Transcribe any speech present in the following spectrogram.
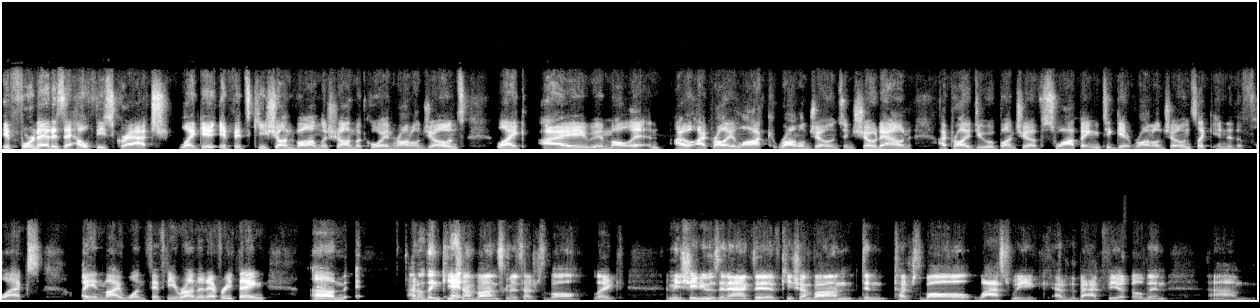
if Fournette is a healthy scratch, like if it's Ke'Shawn Vaughn, LeSean McCoy, and Ronald Jones, like I am all in. I, I probably lock Ronald Jones in showdown. I probably do a bunch of swapping to get Ronald Jones like into the flex in my one fifty run and everything. Yeah. Um, I don't think Ke'Shawn Vaughn's going to touch the ball. Like, I mean, Shady was inactive. Ke'Shawn Vaughn didn't touch the ball last week out of the backfield, and um,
